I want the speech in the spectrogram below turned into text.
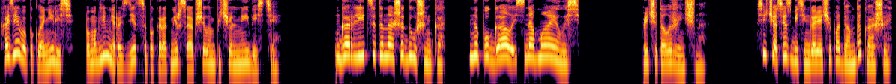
Хозяева поклонились, помогли мне раздеться, пока Ратмир сообщил им печальные вести. «Горлица ты наша душенька! Напугалась, намаялась!» — причитала женщина. «Сейчас я сбитень горячий подам, да каши.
